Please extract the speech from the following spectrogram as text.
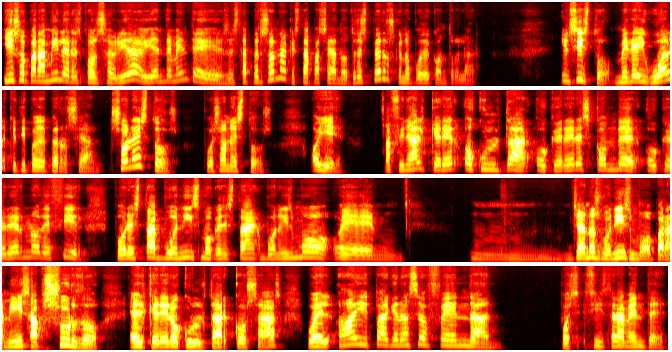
Y eso para mí la responsabilidad, evidentemente, es de esta persona que está paseando tres perros que no puede controlar. Insisto, me da igual qué tipo de perros sean. ¿Son estos? Pues son estos. Oye, al final querer ocultar o querer esconder o querer no decir por este buenismo que se está, buenismo em, mm, ya no es buenismo, para mí es absurdo el querer ocultar cosas o el, ay, para que no se ofendan. Pues sinceramente,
